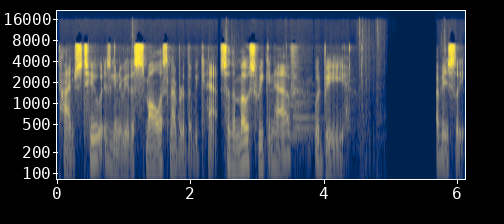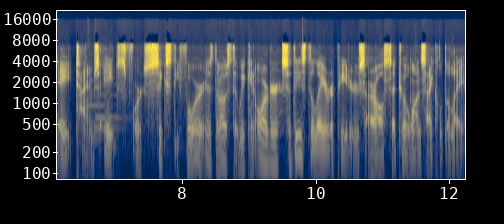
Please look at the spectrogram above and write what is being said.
times 2 is going to be the smallest number that we can have. So the most we can have would be obviously 8 times 8 for 64 is the most that we can order. So these delay repeaters are all set to a one cycle delay.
